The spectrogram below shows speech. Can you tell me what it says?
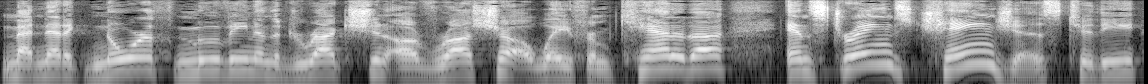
magnetic north moving in the direction of Russia away from Canada, and strange changes to the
